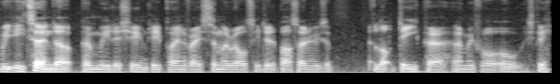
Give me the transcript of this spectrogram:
we, he turned up and we'd assumed he'd play in a very similar role to he did at Barcelona. Was a, a lot deeper, and we thought, oh, been,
